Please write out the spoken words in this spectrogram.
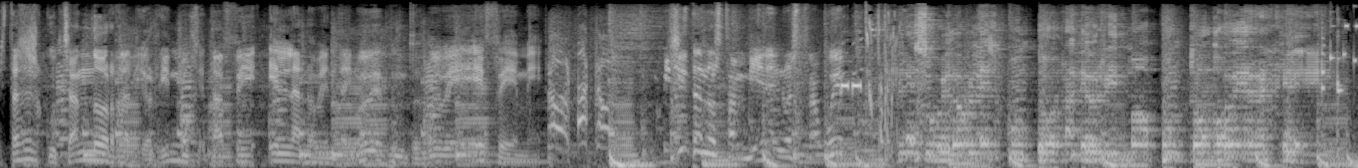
Estás escuchando Radio Ritmo Getafe en la 99.9 FM. Visítanos también en nuestra web www.radioritmo.org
